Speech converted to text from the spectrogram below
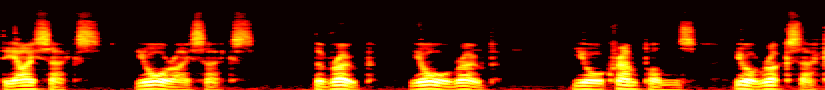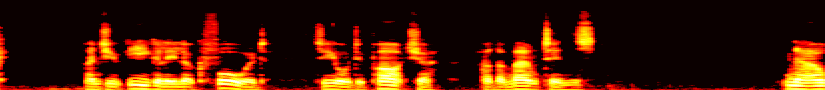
The ice axe, your ice axe, the rope, your rope, your crampons, your rucksack, and you eagerly look forward to your departure for the mountains. Now,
